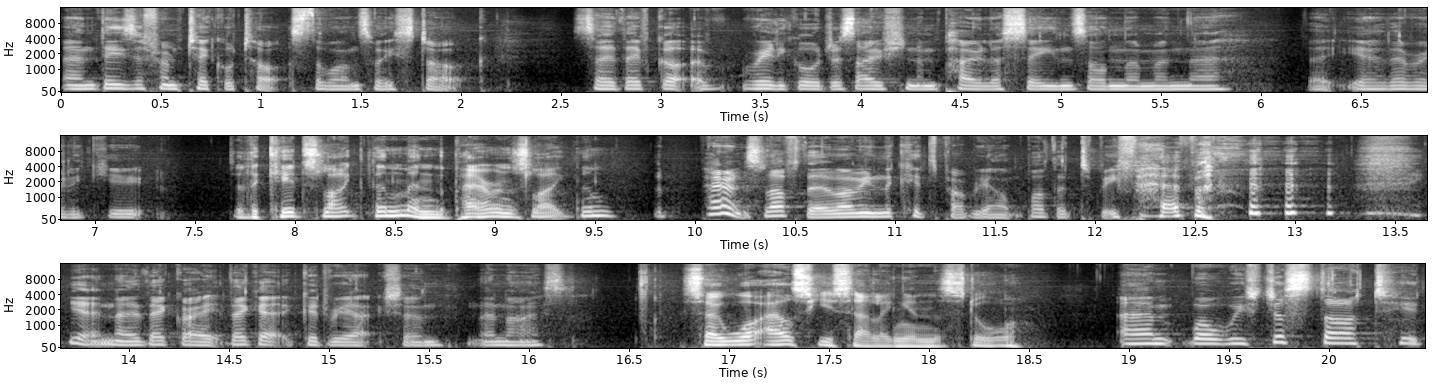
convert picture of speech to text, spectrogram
and these are from Tickle Tots, the ones we stock. So they've got a really gorgeous ocean and polar scenes on them, and they're, they're yeah, they're really cute. Do the kids like them and the parents like them? The parents love them. I mean, the kids probably aren't bothered, to be fair, but yeah, no, they're great. They get a good reaction. They're nice. So, what else are you selling in the store? Um, well, we've just started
